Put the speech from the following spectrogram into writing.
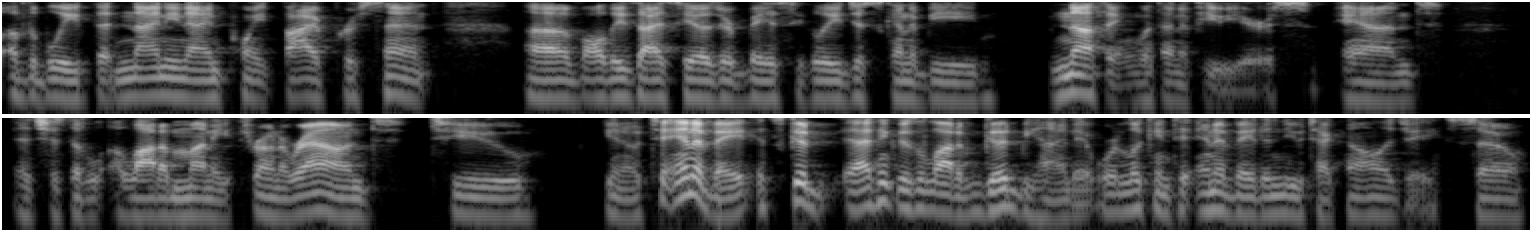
of the belief that 99.5% of all these icos are basically just going to be nothing within a few years. And it's just a, a lot of money thrown around to you know to innovate it's good i think there's a lot of good behind it we're looking to innovate a new technology so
